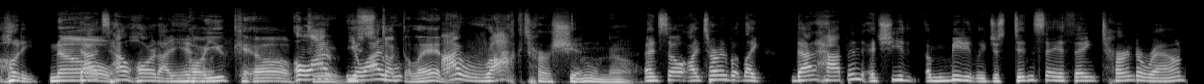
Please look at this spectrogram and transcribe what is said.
hoodie. No. That's how hard I hit her. Oh, her. you can Oh, Oh, I- dude. you yo, I- stuck the land. I rocked her shit. Oh no. And so I turned, but like that happened, and she immediately just didn't say a thing, turned around,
